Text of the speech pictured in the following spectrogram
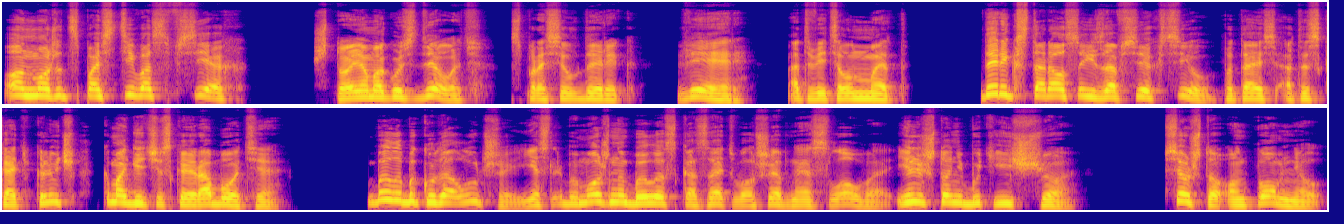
«Он может спасти вас всех». «Что я могу сделать?» — спросил Дерек. «Верь», — ответил Мэт. Дерек старался изо всех сил, пытаясь отыскать ключ к магической работе. Было бы куда лучше, если бы можно было сказать волшебное слово или что-нибудь еще. Все, что он помнил,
